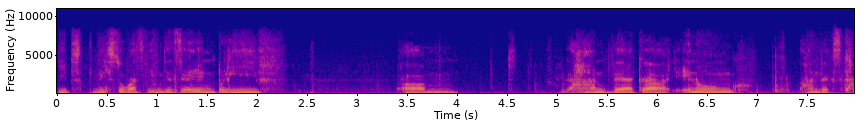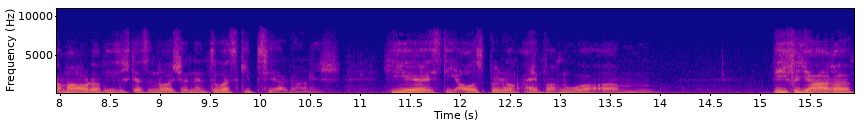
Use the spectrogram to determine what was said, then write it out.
Gibt es nicht sowas wie einen Gesellenbrief, ähm, Handwerkerinnung, Handwerkskammer oder wie sich das in Deutschland nennt. Sowas gibt es hier ja gar nicht. Hier ist die Ausbildung einfach nur, ähm, wie viele Jahre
